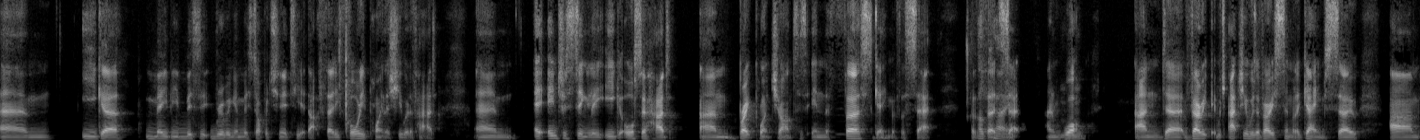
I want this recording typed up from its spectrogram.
um, Iga maybe missing ruining a missed opportunity at that 30 40 point that she would have had. Um, interestingly, Iga also had um, breakpoint chances in the first game of the set, of the okay. third set, and mm-hmm. what and uh, very which actually was a very similar game. So um,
